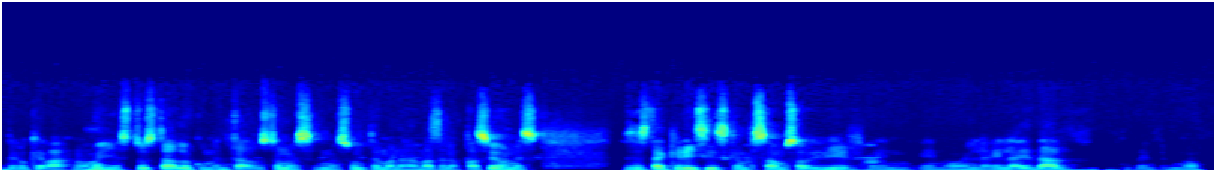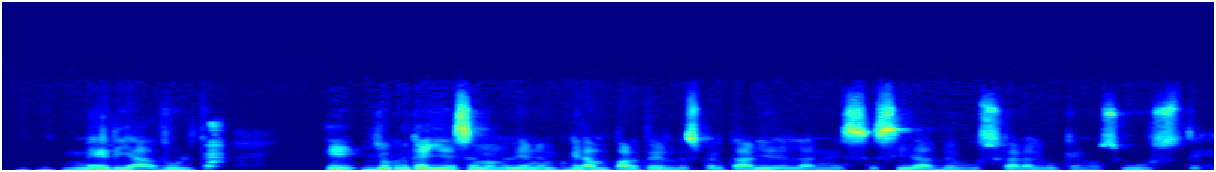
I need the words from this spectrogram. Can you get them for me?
de lo que va, ¿no? Y esto está documentado, esto no es, no es un tema nada más de la pasión, es, es esta crisis que empezamos a vivir en, en, la, edad ¿no? media adulta. Eh, yo creo que ahí es en donde viene gran parte del despertar y de la necesidad de buscar algo que nos guste,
